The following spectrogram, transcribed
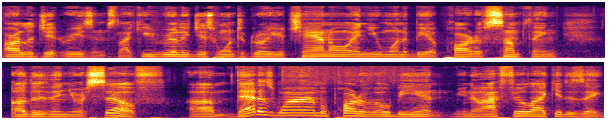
are legit reasons. Like you really just want to grow your channel and you want to be a part of something other than yourself. Um, that is why I'm a part of OBN. You know, I feel like it is a,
